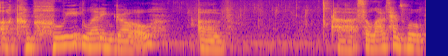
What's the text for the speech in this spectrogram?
a complete letting go of. Uh, so a lot of times we'll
